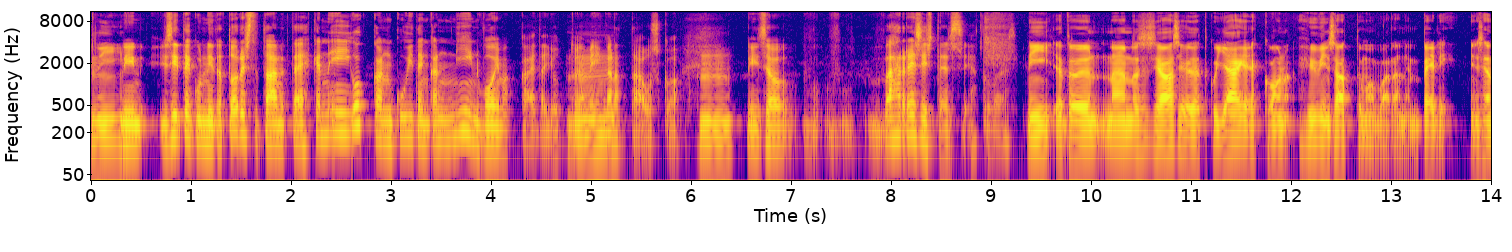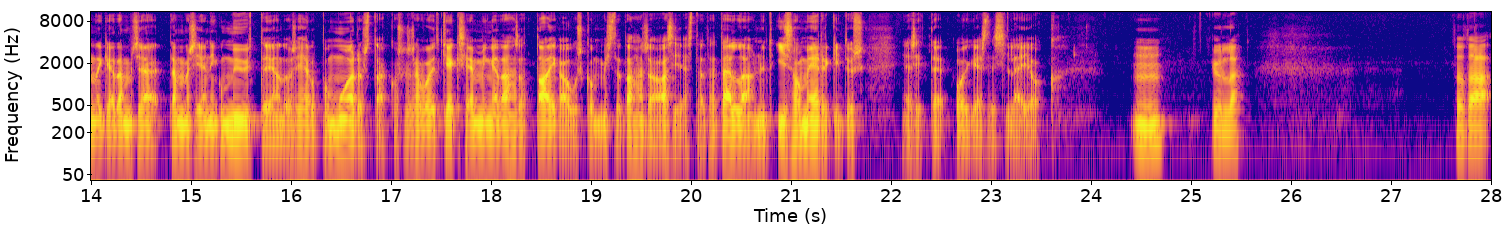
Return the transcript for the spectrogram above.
Niin. niin ja sitten kun niitä todistetaan, että ehkä ne ei olekaan kuitenkaan niin voimakkaita juttuja, mm. mihin kannattaa uskoa, Mm. niin se on vähän resistenssiä tulee. Niin, ja toi, on- nämä on sellaisia asioita, että kun jääkiekko on hyvin sattumanvarainen peli, niin sen takia tämmöisiä, tämmöisiä niin myyttejä on tosi helppo muodostaa, koska sä voit keksiä minkä tahansa taikauskon mistä tahansa asiasta, että tällä on nyt iso merkitys, ja sitten oikeasti sillä ei olekaan. Mm, kyllä. Tota,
